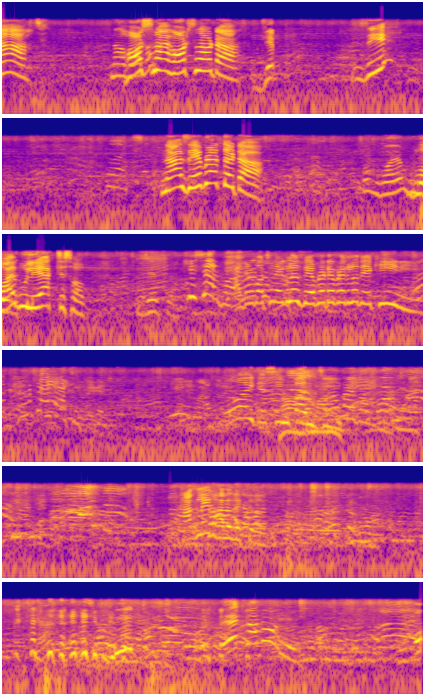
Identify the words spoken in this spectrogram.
না। না হর্স নয় হর্স না ওটা। যে জি? না জেব্রা তো এটা। ভয় ভুলে যাচ্ছে। সব। আগের বছর এগুলো জেবরা টেবরা এগুলো দেখিনি। ওই যে সিম্পাঞ্জি থাকলেই ভালো দেখতে হবে ও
